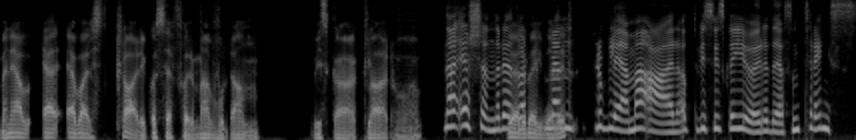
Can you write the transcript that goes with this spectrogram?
Men jeg, jeg, jeg bare klarer ikke å se for meg hvordan vi skal klare å Nei, jeg skjønner det, Edvard, men problemet er at hvis vi skal gjøre det som trengs,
